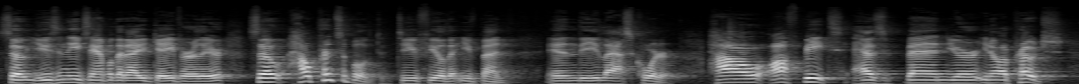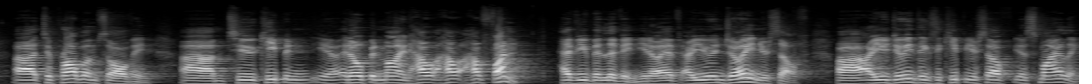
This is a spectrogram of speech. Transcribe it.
So, using the example that I gave earlier, so how principled do you feel that you've been in the last quarter? How offbeat has been your you know, approach uh, to problem solving? um, to keeping you know, an open mind. How, how, how fun have you been living? You know, have, are you enjoying yourself? Uh, are you doing things to keep yourself you know, smiling?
